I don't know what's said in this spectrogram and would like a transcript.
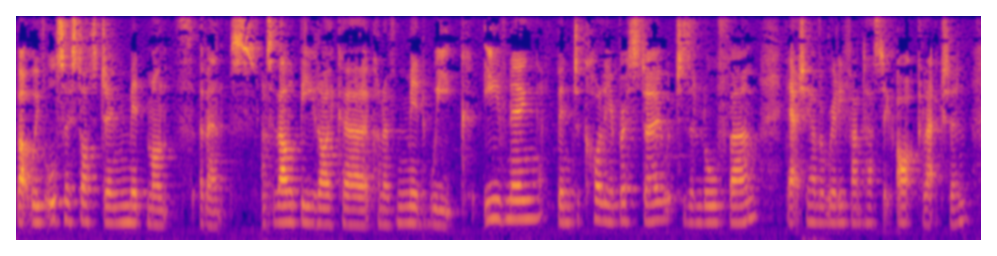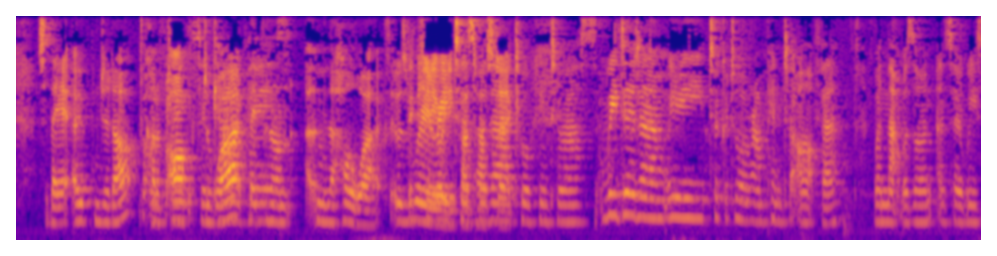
But we've also started doing mid-month events. So that'll be like a kind of mid-week evening. Been to Collyer Bristow, which is a law firm. They actually have a really fantastic art collection. So they opened it up kind of after work. They put on, I mean, the whole works. It was the really, really curators were there talking to us. We did. Um, we took a tour around Pinta Art Fair when that was on, and so we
